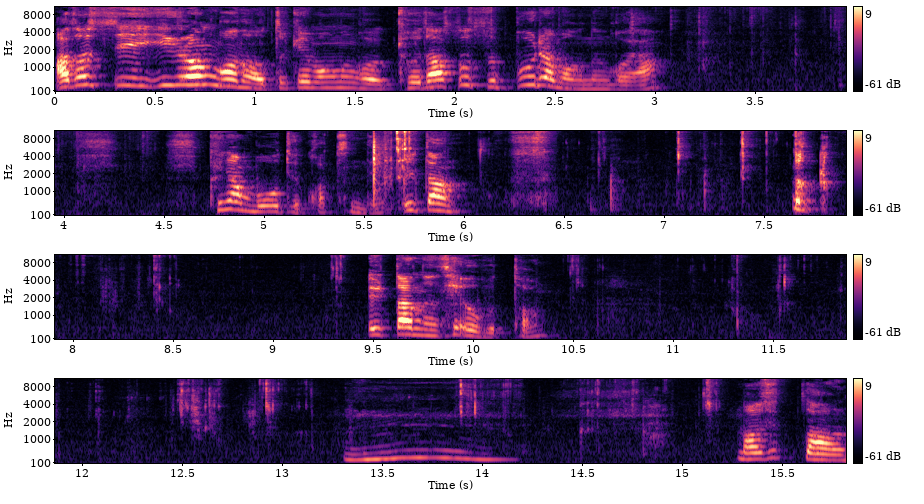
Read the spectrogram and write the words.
아저씨 이런 거는 어떻게 먹는 거예요? 겨자 소스 뿌려 먹는 거야? 그냥 먹어도 될 것 같은데. 일단 떡. 일단은 새우부터. 음 맛있다.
